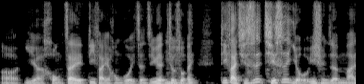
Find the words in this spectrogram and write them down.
呃也红在 DeFi 也红过一阵子，因为就是说，嗯哎、d e f i 其实其实有一群人蛮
